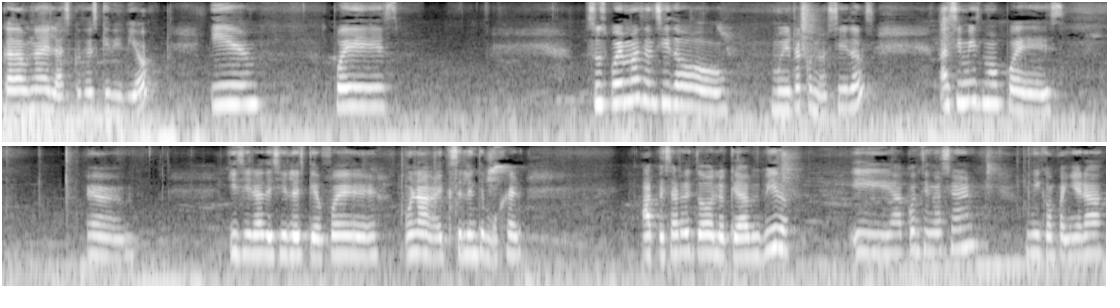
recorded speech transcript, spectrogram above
cada una de las cosas que vivió y pues sus poemas han sido muy reconocidos. Asimismo, pues eh, quisiera decirles que fue una excelente mujer a pesar de todo lo que ha vivido. Y a continuación, mi compañera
